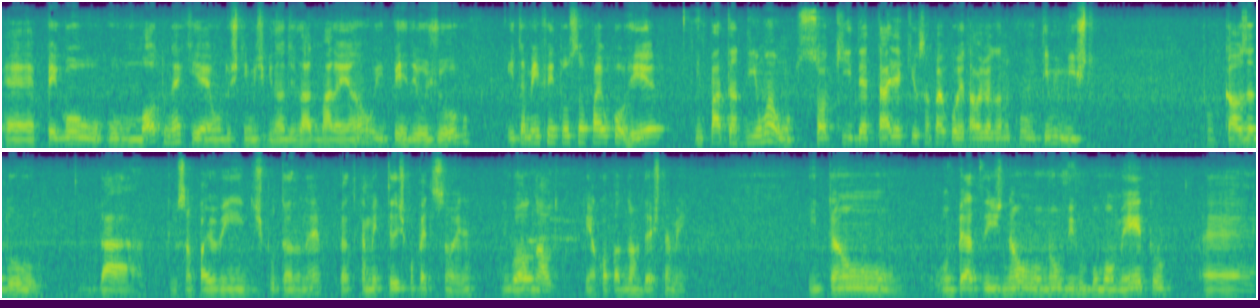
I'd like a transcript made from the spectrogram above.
É, pegou o Moto, né, que é um dos times grandes lá do Maranhão, e perdeu o jogo. E também enfrentou o Sampaio Corrêa, empatando de 1 a 1 Só que detalhe é que o Sampaio Corrêa estava jogando com um time misto. Por causa do. Da, o Sampaio vem disputando, né? Praticamente três competições, né? Igual o Náutico. Tem a Copa do Nordeste também. Então, o Imperatriz não, não vive um bom momento. É,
